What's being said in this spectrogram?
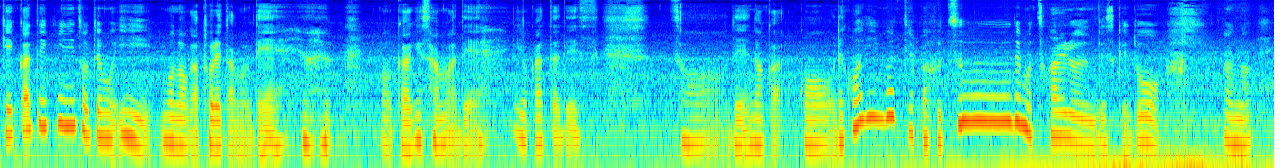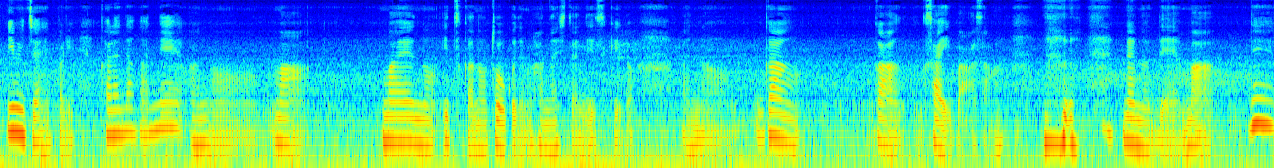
結果的にとてもいいものが取れたので おかげさまで良かったです。そうでなんかこうレコーディングってやっぱ普通でも疲れるんですけどあのゆみちゃんやっぱり体がねあのまあ前のいつかのトークでも話したんですけどあのがんがんサイバーさん なのでまあね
